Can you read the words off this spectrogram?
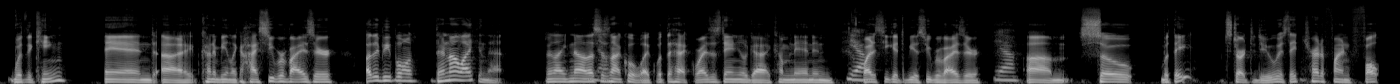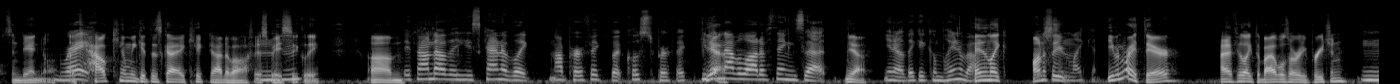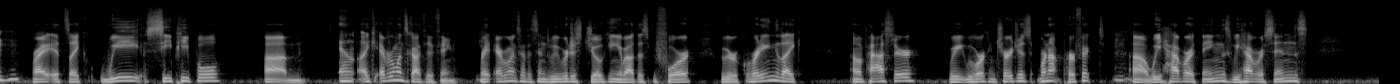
with the king and uh, kind of being like a high supervisor. Other people, they're not liking that. They're like, no, this is not cool. Like, what the heck? Why is this Daniel guy coming in and Yeah. why does he get to be a supervisor? Yeah. Um, so what they start to do is they try to find faults in Daniel. Like, Right. how can we get this guy kicked out of office, Mhm. basically? Um, They found out that he's kind of like not perfect, but close to perfect. He Yeah. didn't have a lot of things that yeah. you know they could complain about. And like, honestly, like even right there, I feel like the Bible's already preaching, Mm-hmm. right? It's like we see people, um, and like everyone's got their thing, right? Everyone's got their sins. We were just joking about this before we were recording. Like, I'm a pastor. We, we work in churches. We're not perfect. Uh, we have our things. We have our sins.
